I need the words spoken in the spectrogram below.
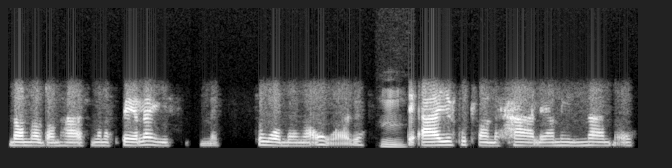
någon av de här som man har spelat i med så många år. Mm. det är ju fortfarande härliga minnen och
